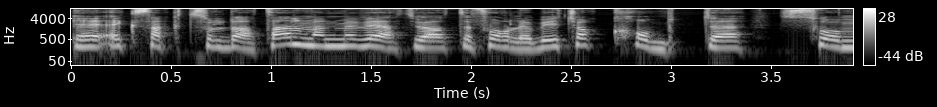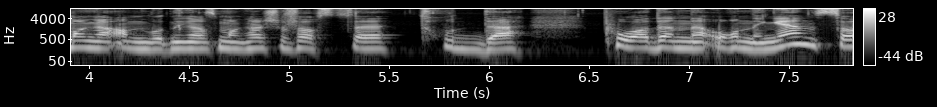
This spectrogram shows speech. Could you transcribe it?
eksakt soldattall, men vi vet jo at det foreløpig ikke har kommet så mange anmodninger som man kanskje først trodde trodde på denne ordningen. Så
